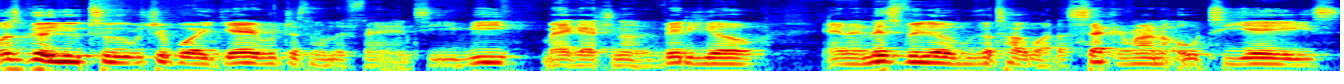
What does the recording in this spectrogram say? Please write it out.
What's good, YouTube? It's your boy Gary, with Just Another Fan TV. Back at you another video. And in this video, we're gonna talk about the second round of OTAs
